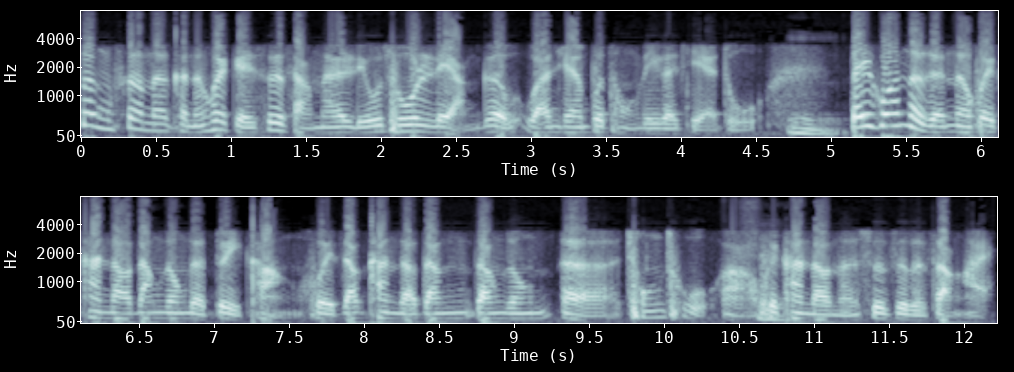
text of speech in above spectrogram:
政策呢，可能会给市场呢留出两个完全不同的一个解读。嗯，悲观的人呢，会看到当中的对抗，会当看到当当中呃冲突啊，会看到呢设置的障碍。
